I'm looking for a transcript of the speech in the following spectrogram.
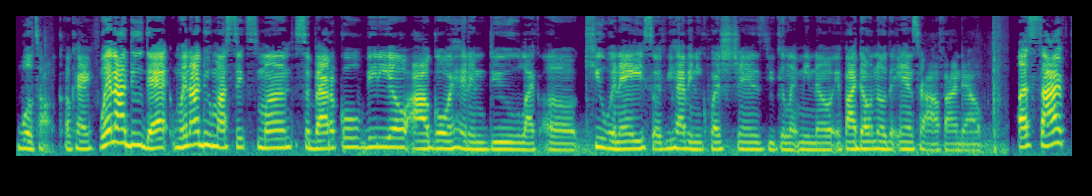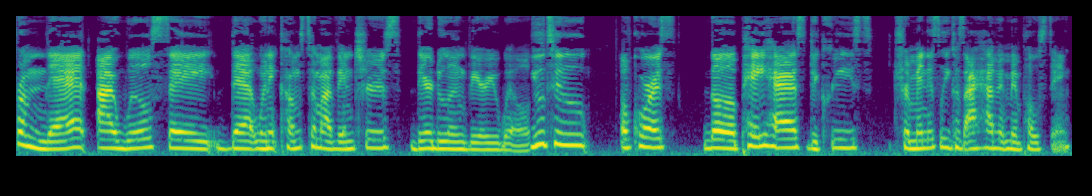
we'll talk okay? When i do that when i do my six month sabbatical video i'll go ahead and do like a q&a so if you have any questions you can let me know. If i don't know the answer i'll find out. Aside from that i will say that when it comes to my ventures they're doing very well. Youtube of course the pay has decreased tremendously because i haven't been posting.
